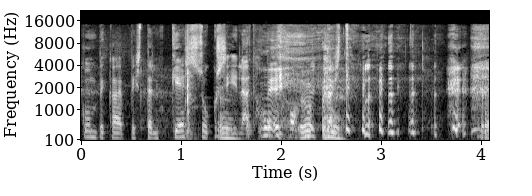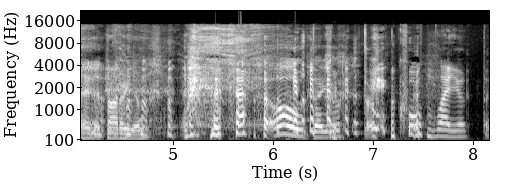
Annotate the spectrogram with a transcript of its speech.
Kumpikaan ei pistänyt kessuksiin, että huh, huh, nyt Ei ne tarjonnut. Outo juttu. Kumma juttu.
